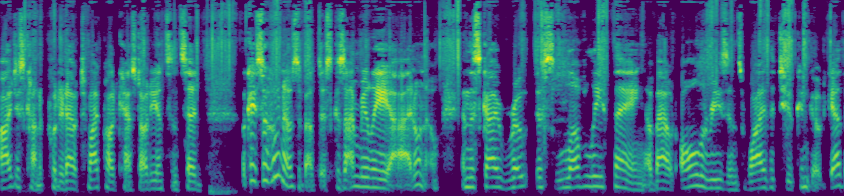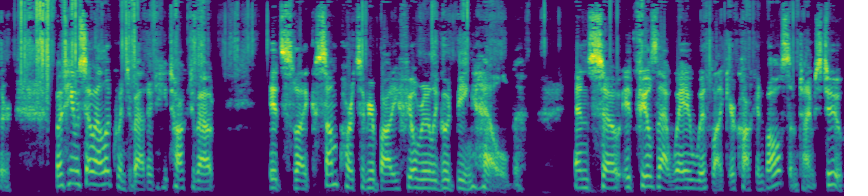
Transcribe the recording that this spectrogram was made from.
I just kind of put it out to my podcast audience and said, okay, so who knows about this? Because I'm really, I don't know. And this guy wrote this lovely thing about all the reasons why the two can go together. But he was so eloquent about it. He talked about it's like some parts of your body feel really good being held. And so it feels that way with like your cock and ball sometimes too.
